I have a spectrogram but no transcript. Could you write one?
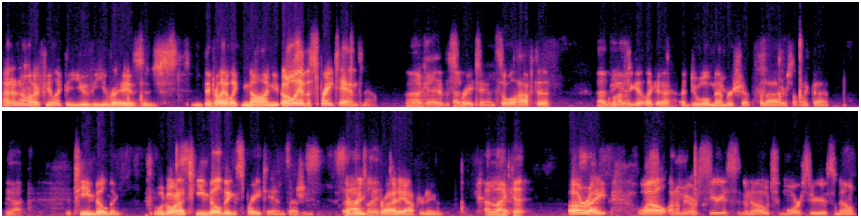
I don't know. I feel like the UV rays. Are just, they probably have like non. Oh, they have the spray tans now. Okay. They have the spray tan. So we'll have to we'll have to get like a, a dual membership for that or something like that. Yeah. A team building. We'll go on a team building spray tan session every Friday afternoon. I like it. All right. Well, on a more serious note, more serious note,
